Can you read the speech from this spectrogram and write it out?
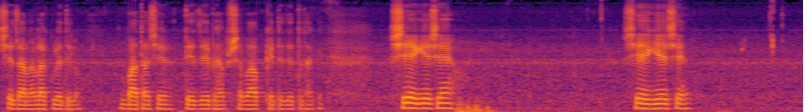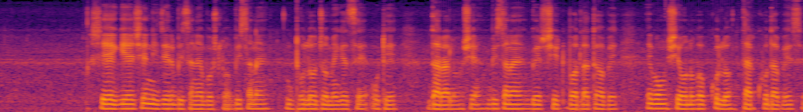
সে জানালা খুলে দিল। বাতাসের তেজে ব্যবসা ভাব কেটে যেতে থাকে। সে এগিয়ে এসে সে এগিয়ে এসে সে এগিয়ে এসে নিজের বিছানায় বসল। বিছানায় ধুলো জমে গেছে, উঠে দাঁড়াল সে। বিছানায় বেডশিট বদলাতে হবে এবং সে অনুভব করল তার ক্ষুধা পেয়েছে।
